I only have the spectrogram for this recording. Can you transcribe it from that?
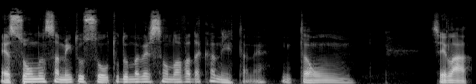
é só um lançamento solto de uma versão nova da caneta, né? Então, sei lá.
